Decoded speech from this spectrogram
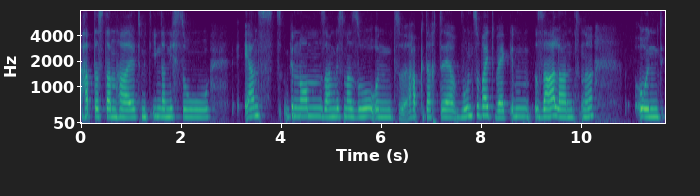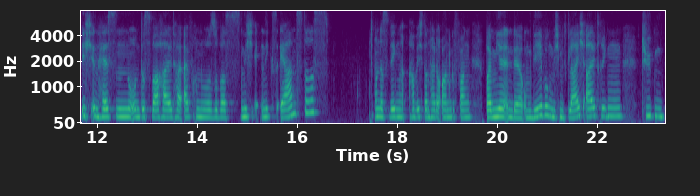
Hab das dann halt mit ihm dann nicht so ernst genommen, sagen wir es mal so, und äh, hab gedacht, der wohnt so weit weg im Saarland, ne? Und ich in Hessen und das war halt halt einfach nur sowas nicht nichts Ernstes. Und deswegen habe ich dann halt auch angefangen, bei mir in der Umgebung mich mit gleichaltrigen Typen,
